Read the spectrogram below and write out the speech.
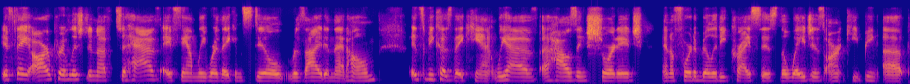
if they are privileged enough to have a family where they can still reside in that home. It's because they can't. We have a housing shortage an affordability crisis. The wages aren't keeping up.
